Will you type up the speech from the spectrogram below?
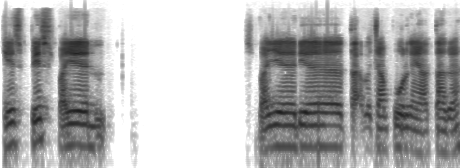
Okay, space supaya supaya dia tak bercampur dengan yang atas. Eh.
